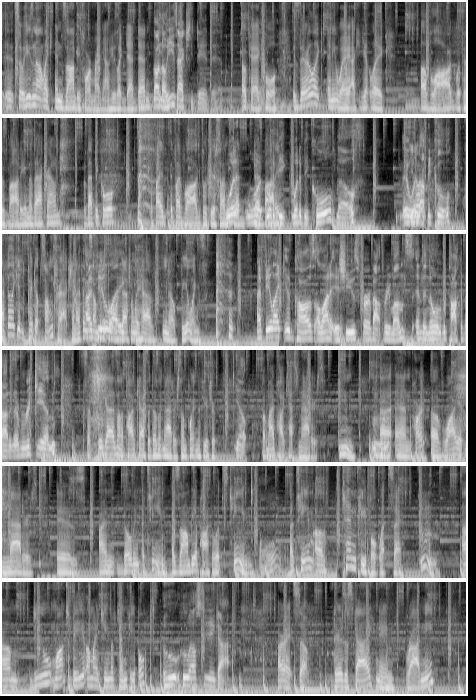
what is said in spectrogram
it- so he's not like in zombie form right now. He's like dead, dead. Oh no, he's actually dead, dead. Okay, cool. Is there like any way I could get like a vlog with his body in the background? Would that be cool? if I if I vlogged with your son's Would dead, would, dead would it be would it be cool? No, it would don't- be cool. I feel like it'd pick up some traction. I think I some people would definitely have you know feelings. I feel like it would cause a lot of issues for about three months, and then no one would talk about it ever again. Except two guys on a podcast that doesn't matter some point in the future. yep. But my podcast matters. Mm. Mhm. Uh, and part of why it matters is I'm building a team, a zombie apocalypse team. oh. A team of 10 people, let's say. Mm. Um, do you want to be on my team of 10 people? Who who else do you got? All right, so there's this guy named Rodney.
